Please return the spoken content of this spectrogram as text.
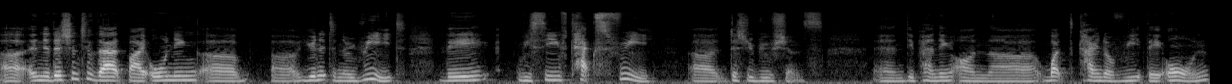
Uh, in addition to that, by owning a, a, unit in a REIT, they receive tax-free uh, distributions. And depending on uh, what kind of REIT they own,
